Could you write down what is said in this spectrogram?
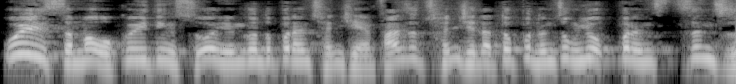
为什么我规定所有员工都不能存钱？凡是存钱的都不能重用，不能升职。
